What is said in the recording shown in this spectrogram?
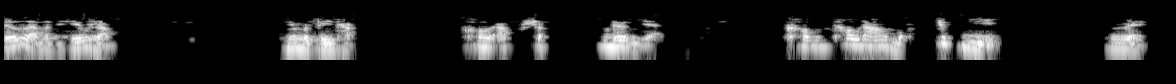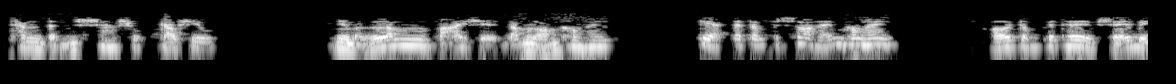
tưởng là mình hiểu rộng. Nhưng mà kỳ thật, khối óc rất đơn giản, không thâu đau một chút gì về thanh tịnh sang suốt cao siêu, nhưng mà lâm phải sự động loạn không hay. Kẹt ở trong cái so hẻm không hay. Ở trong cái thế sẽ bị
